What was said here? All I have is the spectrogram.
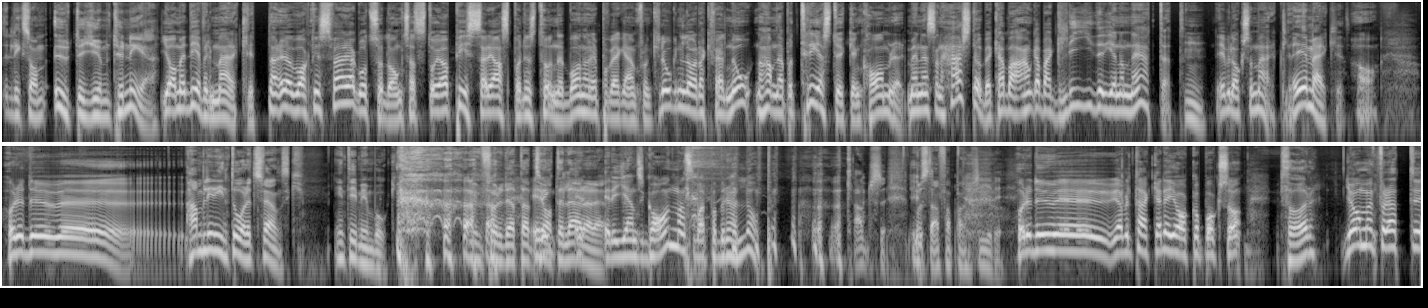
liksom, utegymturné. Ja men det är väl märkligt. När övervakning Sverige har gått så långt så att står jag och pissar i Aspuddens tunnelbana när jag är på väg hem från krogen lördag kväll. No, nu hamnar jag på tre stycken kameror. Men en sån här snubbe kan bara, han kan bara glider genom nätet. Mm. Det är väl också märkligt. Det är märkligt. Ja. Hörru du, eh, Han blir inte årets svensk. Inte i min bok. Min före detta är, det, teaterlärare. är, är det Jens Ganman som varit på bröllop? Kanske. Mustafa Panshiri. Hörru du, eh, jag vill tacka dig Jakob också. För? Ja men för att eh,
